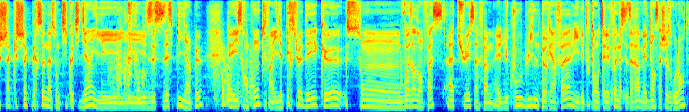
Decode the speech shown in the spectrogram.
chaque, chaque personne a son petit quotidien, il les, il espie un peu. Et il se rend compte, enfin, il est persuadé que son voisin d'en face a tué sa femme. Et du coup, lui il ne peut rien faire, il est tout le temps au téléphone, etc., mais dans sa chaise roulante.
